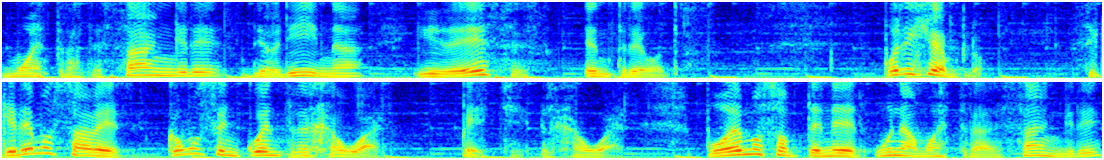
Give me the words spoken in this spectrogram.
muestras de sangre, de orina y de heces, entre otras. Por ejemplo, si queremos saber cómo se encuentra el jaguar, peche, el jaguar, podemos obtener una muestra de sangre,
